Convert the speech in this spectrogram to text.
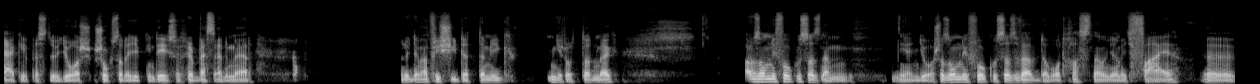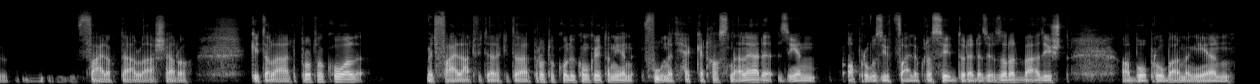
elképesztő gyors, sokszor egyébként észre beszed, mert ugye már frissítettem, míg nyitottad meg. Az OmniFocus az nem ilyen gyors. Az OmniFocus az WebDAV-ot használ, ugye, egy file, fájlok tárolására kitalált protokoll, vagy fájl átvitelre kitalált protokoll, ő konkrétan ilyen full nagy hacket használ erre, ez ilyen apró zip fájlokra szétdöredezi az adatbázist, abból próbál meg ilyen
